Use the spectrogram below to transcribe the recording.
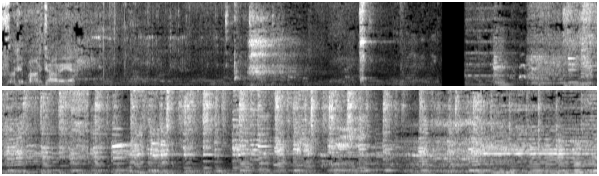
ਸਾਰੇ ਬਾਹਰ ਜਾ ਰਹੇ ਆ। Thank you.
